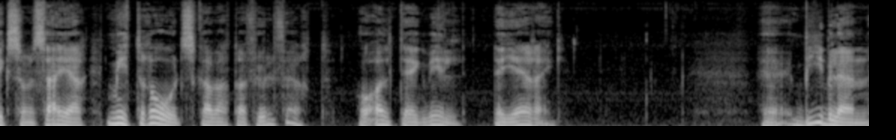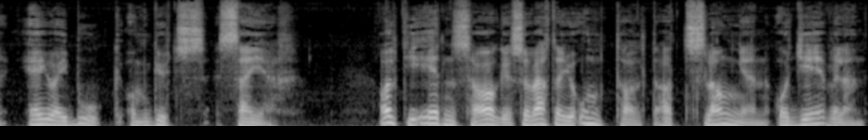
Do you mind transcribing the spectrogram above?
eg som sier, mitt råd skal verta fullført, og alt eg vil, det gjer jeg. Eh, Bibelen er jo ei bok om Guds seier. Alt i Edens hage så vert det jo omtalt at slangen og djevelen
